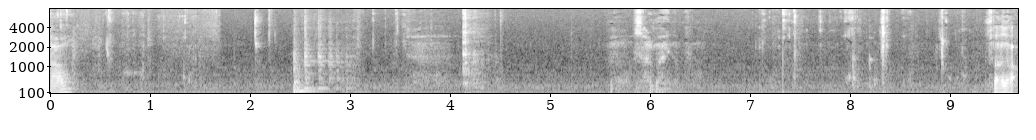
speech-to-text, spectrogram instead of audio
아우. 삶아 있는 거. 쏴다.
